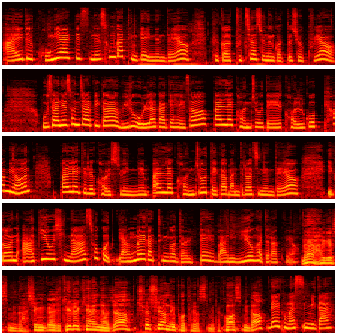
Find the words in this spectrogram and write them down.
아이들 공예할 때 쓰는 솜 같은 게 있는데요. 그걸 붙여주는 것도 좋고요. 우산의 손잡이가 위로 올라가게 해서 빨래 건조대에 걸고 펴면 빨래들을 걸 수 있는 빨래 건조대가 만들어지는데요. 이건 아기 옷이나 속옷, 양말 같은 거 넣을 때 많이 유용하더라고요. 네, 알겠습니다. 지금까지 뒤를 캐는 여자 최수연 리포터였습니다. 고맙습니다. 네, 고맙습니다.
